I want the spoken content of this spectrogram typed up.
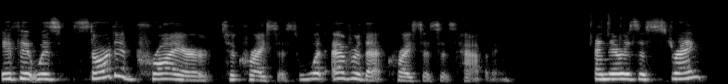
if it was started prior to crisis, whatever that crisis is happening, and there is a strength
